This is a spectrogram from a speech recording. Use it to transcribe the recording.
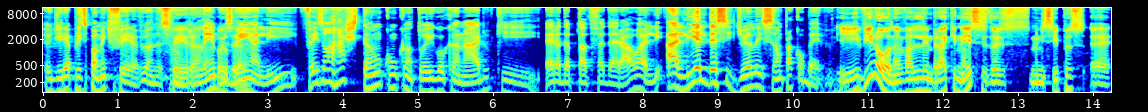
Eu diria principalmente Feira, viu, Anderson? Feira. Eu lembro pois bem é. ali. Fez um arrastão com o cantor Igor Canário, que era deputado federal. Ali, ali ele decidiu a eleição para Colbé, viu? E virou, né? Vale lembrar que nesses dois municípios, é,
